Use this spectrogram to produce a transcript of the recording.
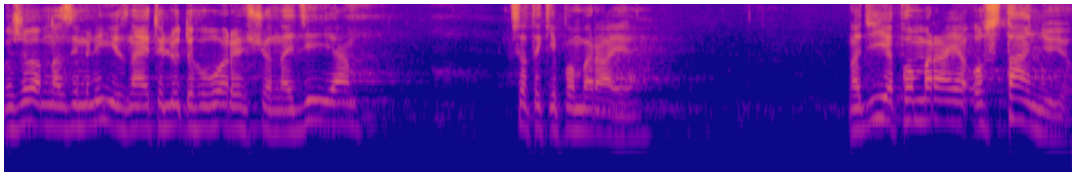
Ми живемо на землі, і знаєте, люди говорять, що надія все-таки помирає. Надія помирає останньою.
